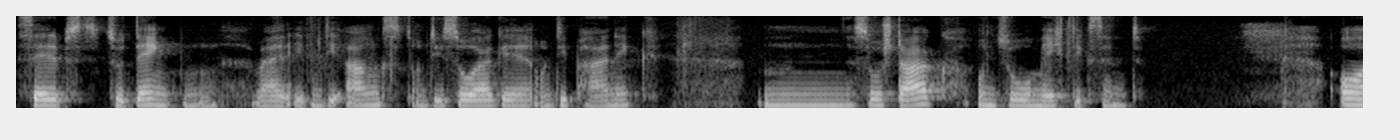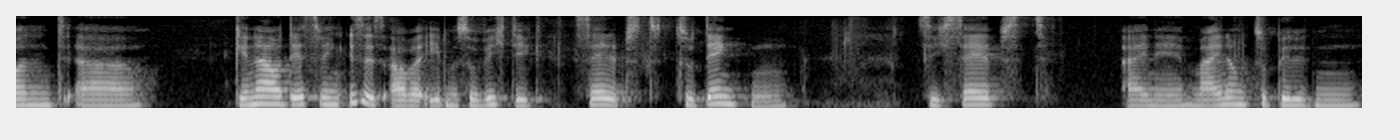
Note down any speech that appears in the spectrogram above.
selbst zu denken, weil eben die Angst und die Sorge und die Panik mh, mm, so stark und so mächtig sind. Und äh, genau deswegen ist es aber eben so wichtig, selbst zu denken, sich selbst eine Meinung zu bilden,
